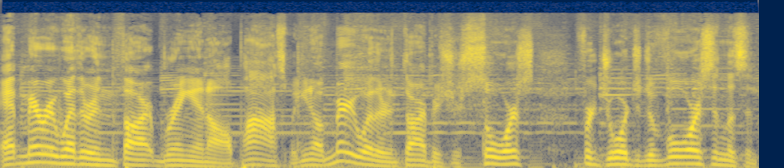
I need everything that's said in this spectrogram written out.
at Meriwether and Tharp bring in all possible. You know, Meriwether and Tharp is your source for Georgia divorce. And listen,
